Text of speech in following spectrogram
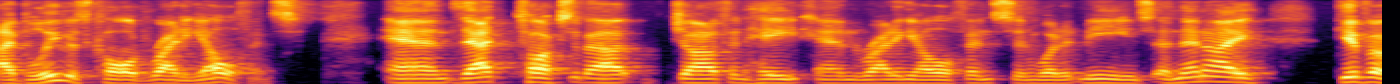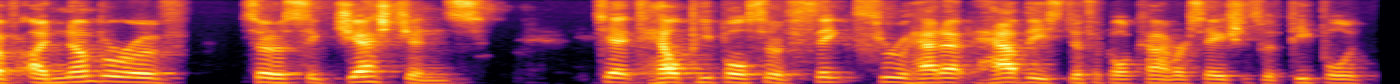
I believe it's called Riding Elephants. And that talks about Jonathan Haidt and riding elephants and what it means. And then I give a, a number of sort of suggestions to, to, help people sort of think through how to have these difficult conversations with people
